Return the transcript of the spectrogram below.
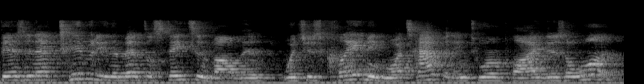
there's an activity the mental state's involved in which is claiming what's happening to imply there's a one.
